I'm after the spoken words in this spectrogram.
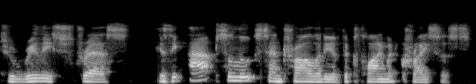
to really stress is the absolute centrality of the climate crisis.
